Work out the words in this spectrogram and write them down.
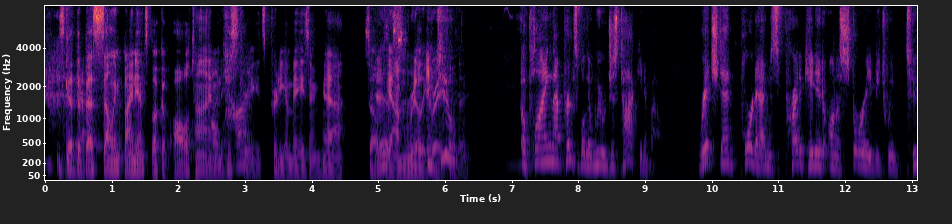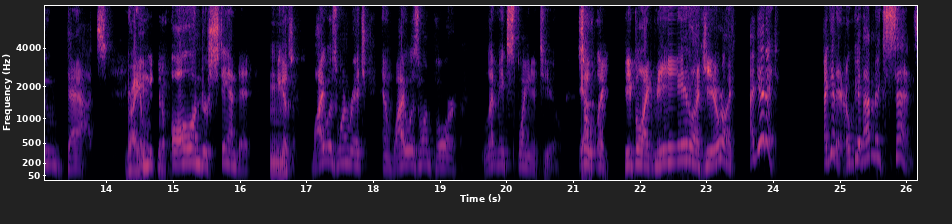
He's got the Yeah. best selling finance book of all time All in history. time. It's pretty amazing. Yeah. So yeah. I'm really And grateful. two, that, applying that principle that we were just talking about rich dad poor dad was predicated on a story between two dads. Right. and we could all understand it Mhm. because why was one rich and why was one poor? Let me explain it to you. So like people like me like you are like i get it. I get it. Okay that makes sense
